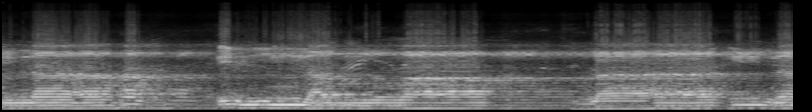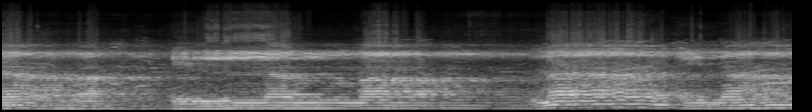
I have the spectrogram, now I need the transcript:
ইলাহা ইল্লাল্লাহ লা ইলাহা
